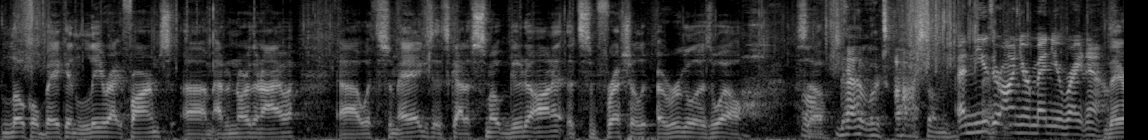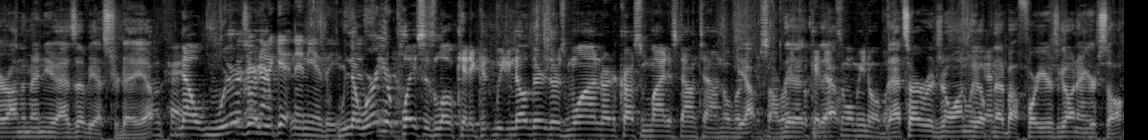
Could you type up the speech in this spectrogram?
local bacon, Leroy Farms, um, out of northern Iowa, uh, with some eggs. It's got a smoked Gouda on it. That's some fresh arugula as well. So that looks awesome. And these are on your menu right now. they are on the menu as of yesterday. Yep. Okay. Now, where Because you're not your- getting any of these. No, just where so are your you know. places located? 'Cause we know there, there's one right across from Midas downtown over Yep. in Ingersoll, right? The- okay, that- that's the one we know about. That's our original one. We opened Okay. Mm-hmm. that about four years ago in Ingersoll.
